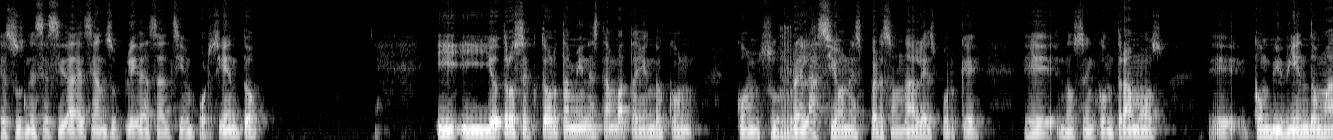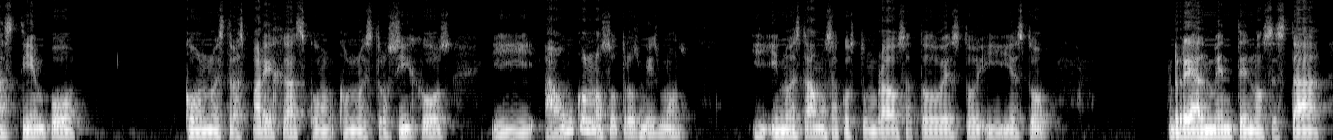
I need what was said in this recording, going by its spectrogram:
que sus necesidades sean suplidas al 100%. Y, y otro sector también están batallando con, con sus relaciones personales porque eh, nos encontramos eh, conviviendo más tiempo con nuestras parejas, con, nuestros hijos y aún con nosotros mismos. Y, no estábamos acostumbrados a todo esto y esto realmente nos está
